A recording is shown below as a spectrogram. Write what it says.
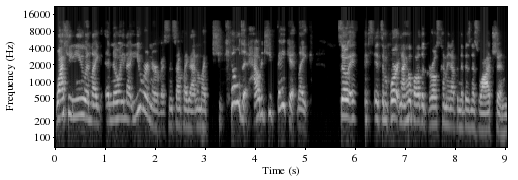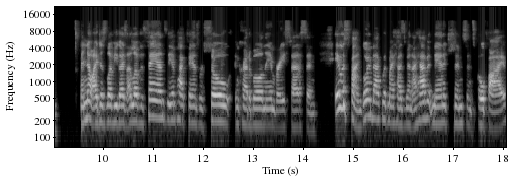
watching you and like and knowing that you were nervous and stuff like that. And I'm like, she killed it. How did she fake it? Like, so it, it's it's important. I hope all the girls coming up in the business watch and and no, I just love you guys. I love the fans. The Impact fans were so incredible and they embraced us and it was fun going back with my husband. I haven't managed him since 05.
